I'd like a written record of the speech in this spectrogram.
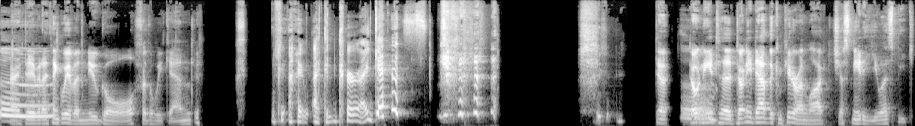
All right, David. I think we have a new goal for the weekend. I, I concur. I guess. Don't, don't need to don't need to have the computer unlocked. Just need a USB key.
